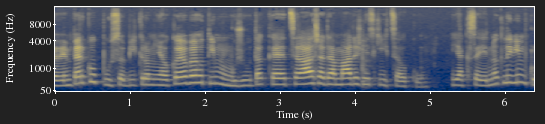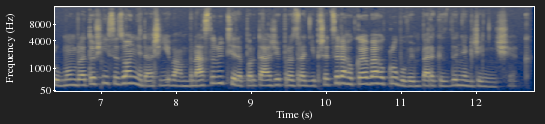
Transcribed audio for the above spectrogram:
Ve Vimperku působí kromě hokejového týmu mužů také celá řada mládežnických celků. Jak se jednotlivým klubům v letošní sezóně daří, vám v následující reportáži prozradí předseda hokejového klubu Vimperk Zdeněk Ženíšek.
